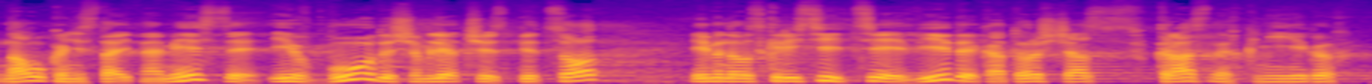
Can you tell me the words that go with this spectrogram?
наука не стоит на месте, и в будущем, лет через 500, именно воскресить те виды, которые сейчас в красных книгах –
